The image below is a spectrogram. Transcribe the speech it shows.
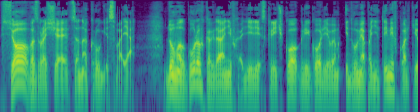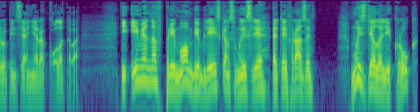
Все возвращается на круги своя, думал Гуров, когда они входили с Кричко, Григорьевым и двумя понятыми в квартиру пенсионера Колотова. И именно в прямом библейском смысле этой фразы мы сделали круг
